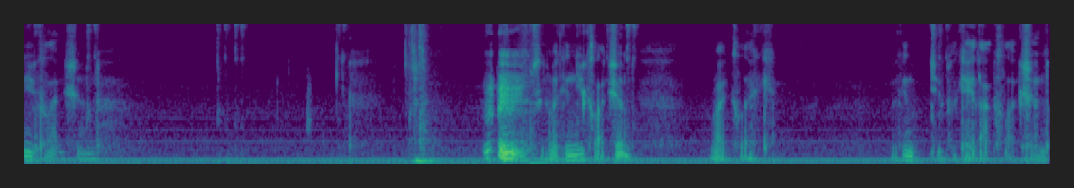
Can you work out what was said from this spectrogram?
new collection. so make a new collection. Right click. We can duplicate that collection.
